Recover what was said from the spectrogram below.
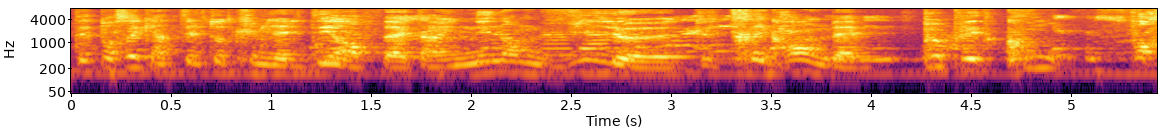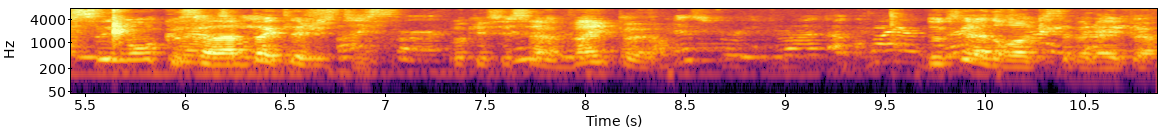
Peut-être pour ça qu'il y a un tel taux de criminalité en fait. hein. Une énorme ville euh, de très grande, mais peuplée de cons, forcément que ça va pas être la justice. Ok, c'est ça, Viper. Donc c'est la drogue qui s'appelle Hyper.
